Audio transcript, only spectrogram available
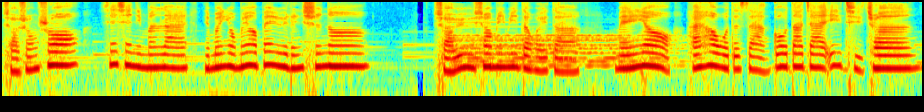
小熊说：“谢谢你们来，你们有没有被雨淋湿呢？”小玉笑眯眯的回答：“没有，还好我的伞够大家一起撑。”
